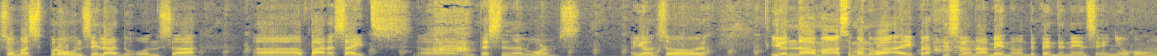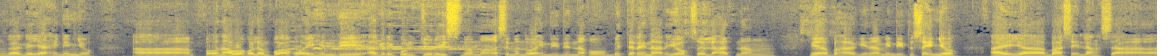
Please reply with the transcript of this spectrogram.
So mas prone sila doon sa uh, parasites, uh, intestinal worms. Ayun, so yun na mga simanwa ay practice lang namin, no? Depende na yan sa inyo kung gagayahin ninyo. Uh, paunawa ko lang po, ako ay hindi agriculturist, no, mga simanwa, hindi din ako veterinaryo. So, lahat ng binabahagi namin dito sa inyo ay uh, base lang sa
